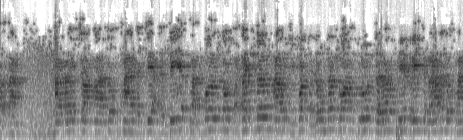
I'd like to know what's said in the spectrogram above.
រិស័ទឥឡូវចង់អនុផែតិចទៅទៀតថាធ្វើដូចបដិទ្ធទៅឲ្យជីវិតមនុស្សនឹងនាំខ្លួនទៅរកភាពរីកចម្រើនលោកផែ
